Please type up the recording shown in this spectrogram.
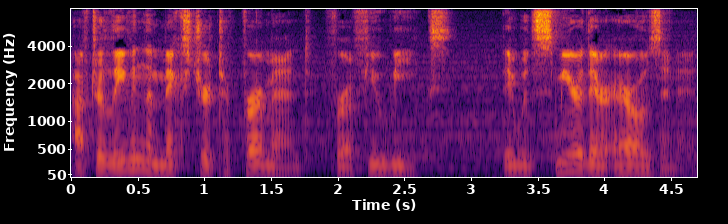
After leaving the mixture to ferment for a few weeks, they would smear their arrows in it,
